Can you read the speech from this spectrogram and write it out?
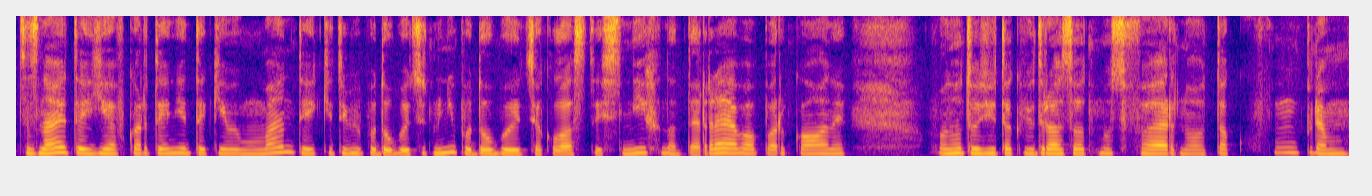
Це, знаєте, є в картині такі моменти, які тобі подобаються. Мені подобається класти сніг на дерева, паркани. Воно тоді так відразу атмосферно, так ну, прям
